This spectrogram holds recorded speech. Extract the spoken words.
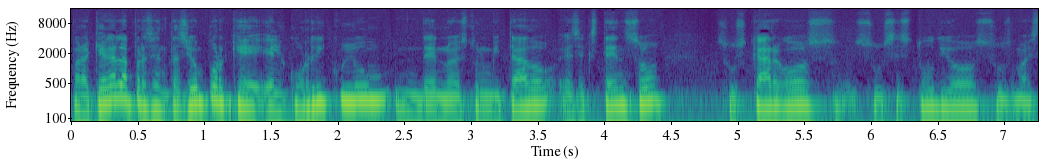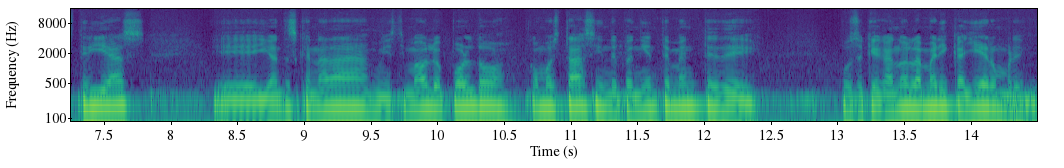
para que haga la presentación porque el currículum de nuestro invitado es extenso, sus cargos, sus estudios, sus maestrías. Eh, y antes que nada, mi estimado Leopoldo, ¿cómo estás independientemente de, pues, de que ganó el América ayer, hombre?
